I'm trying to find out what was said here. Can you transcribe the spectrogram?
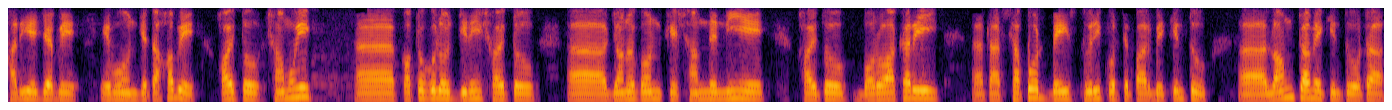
হারিয়ে যাবে এবং যেটা হবে, হয়তো সাময়িক কতগুলো জিনিস হয়তো জনগণকে সামনে নিয়ে হয়তো বড় আকারেই তার সাপোর্ট বেস তৈরি করতে পারবে। কিন্তু লং টার্মে কিন্তু ওটা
